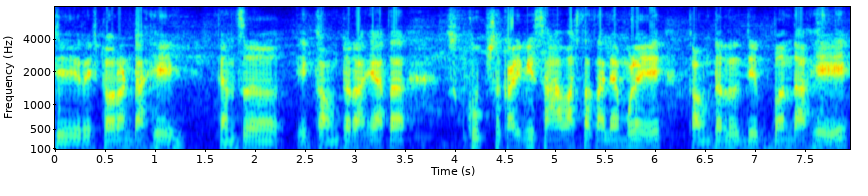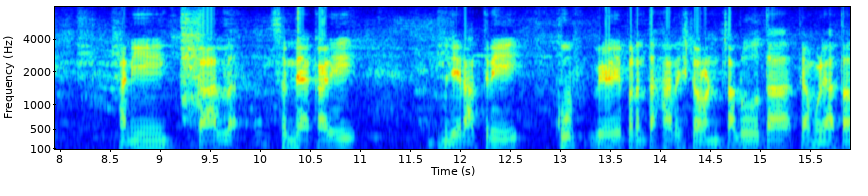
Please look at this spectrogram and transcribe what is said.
जे रेस्टॉरंट आहे त्यांचं एक काउंटर आहे. आता खूप सकाळी मी सहा वाजताच आल्यामुळे काउंटर जे बंद आहे आणि काल संध्याकाळी म्हणजे रात्री खूप वेळेपर्यंत हा रेस्टॉरंट चालू होता. त्यामुळे आता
